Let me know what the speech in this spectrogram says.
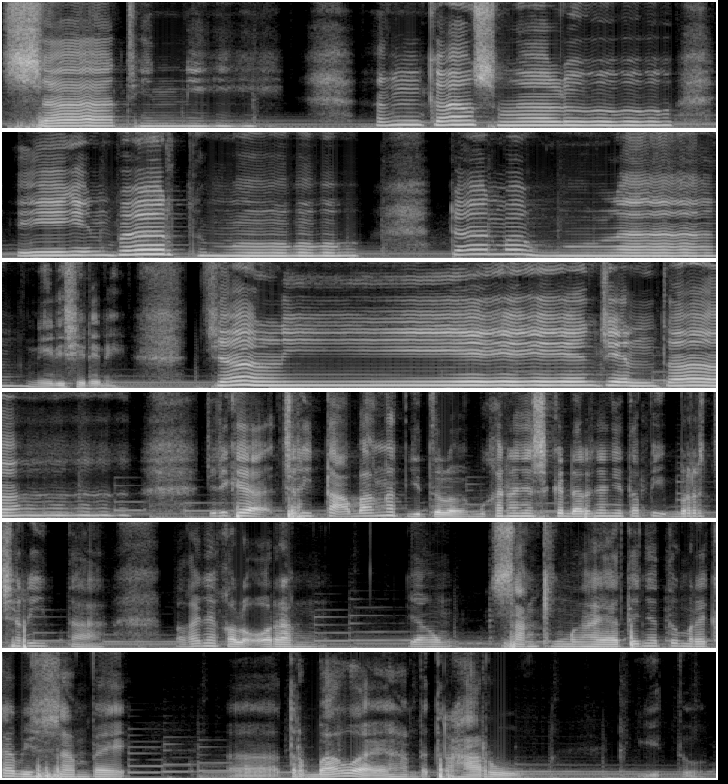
saat ini Engkau selalu ingin bertemu dan mengulang. Nih di sini nih. Jalin cinta. Jadi kayak cerita banget gitu loh. Bukan hanya sekedar nyanyi tapi bercerita. Makanya kalau orang yang saking menghayatinya tuh mereka bisa sampai uh, terbawa ya sampai terharu gitu.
